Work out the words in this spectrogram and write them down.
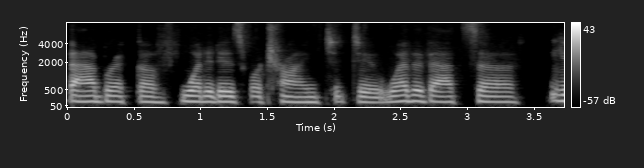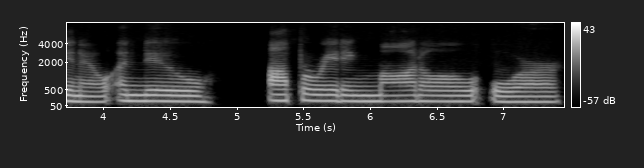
fabric of what it is we're trying to do? Whether that's a, you know, a new operating model or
